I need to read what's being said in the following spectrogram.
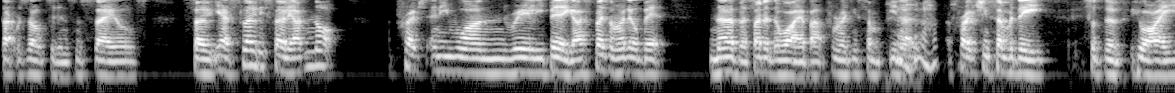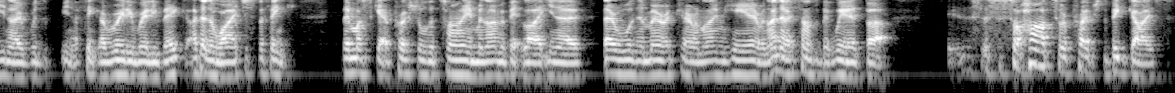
that resulted in some sales. So yeah slowly slowly. I've not approached anyone really big. I suppose I'm a little bit nervous. I don't know why about promoting some, you know, approaching somebody sort of who I, you know, would you know think are really really big. I don't know why. Just to think they must get approached all the time, and I'm a bit like, you know, they're all in America and I'm here, and I know it sounds a bit weird, but it's, it's so hard to approach the big guys.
